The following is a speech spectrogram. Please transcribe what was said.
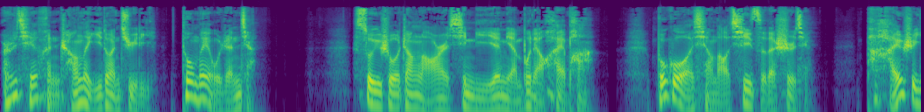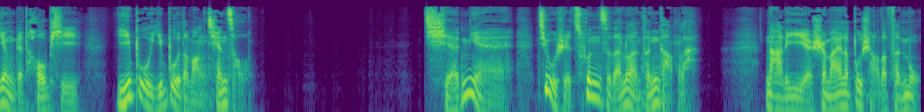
而且很长的一段距离都没有人家。虽说张老二心里也免不了害怕，不过想到妻子的事情，他还是硬着头皮一步一步的往前走。前面就是村子的乱坟岗了，那里也是埋了不少的坟墓。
